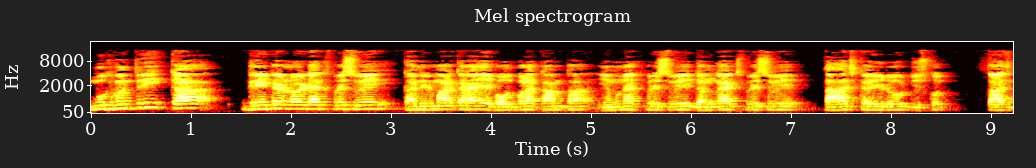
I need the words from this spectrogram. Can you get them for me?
मुख्यमंत्री का ग्रेटर नोएडा एक्सप्रेसवे का निर्माण कराया बहुत बड़ा काम था। Yamuna expressway, Ganga expressway Taj corridor जिसको ताज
